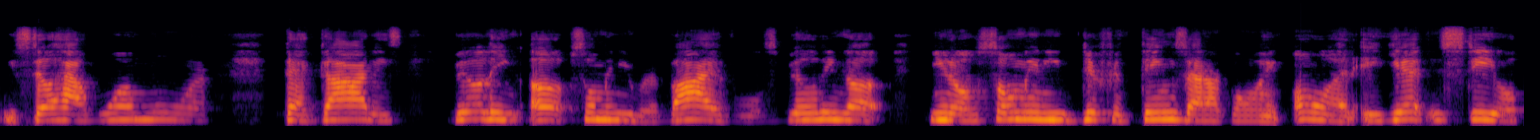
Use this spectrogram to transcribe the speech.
We still have one more that God is building up so many revivals, building up, you know, so many different things that are going on. And yet and still,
